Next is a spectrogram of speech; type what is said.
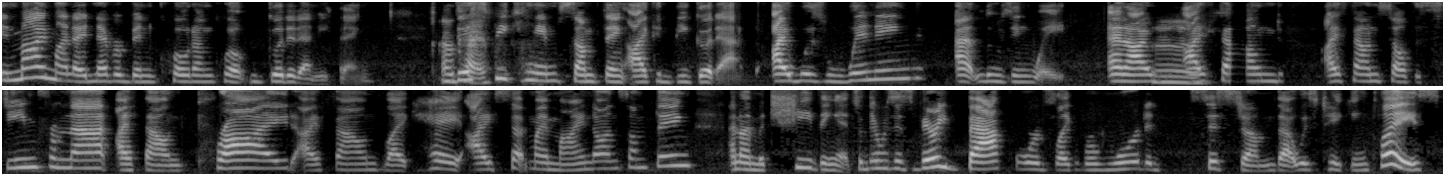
in my mind I'd never been quote unquote good at anything okay this became something I could be good at. I was winning at losing weight. And I Mm. I found I found self-esteem from that. I found pride. I found like, hey, I set my mind on something and I'm achieving it. So there was this very backwards like rewarded system that was taking place.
